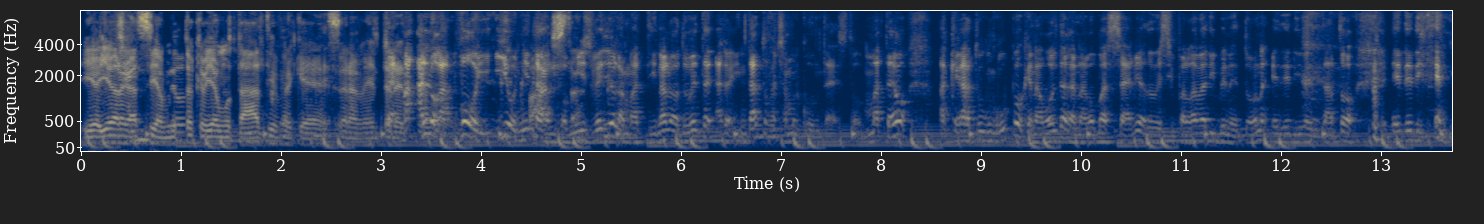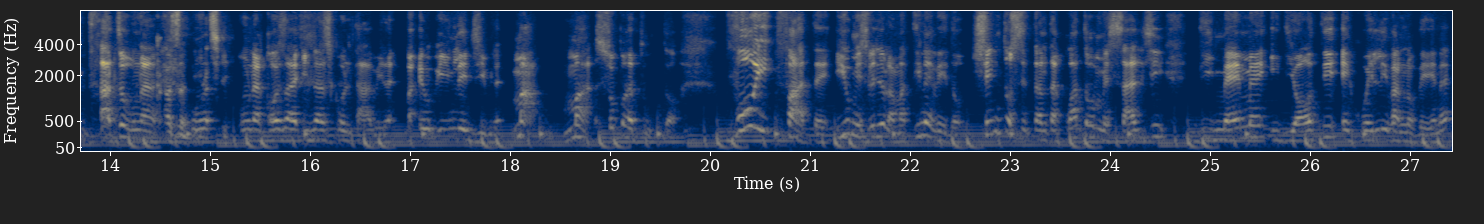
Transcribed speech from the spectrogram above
Io, io ragazzi, ho detto che vi ho mutati perché veramente. Cioè, ma allora, voi, io ogni Basta. tanto mi sveglio la mattina. Allora, dovete. Allora, intanto facciamo il contesto. Matteo ha creato un gruppo che una volta era una roba seria dove si parlava di Benetton ed è diventato, ed è diventato una, cosa una, una, cosa inascoltabile, illeggibile. Ma, ma soprattutto, voi fate. Io mi sveglio la mattina e vedo 174 messaggi di meme idioti e quelli vanno bene.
